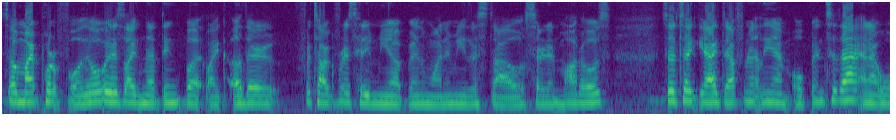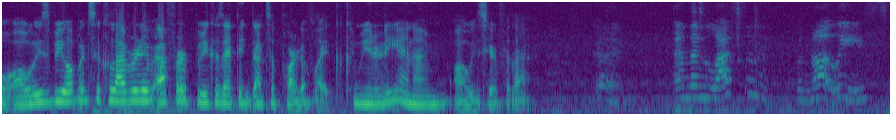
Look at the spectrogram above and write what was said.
So my portfolio is like nothing but like other photographers hitting me up and wanting me to style certain models. So it's like, yeah, I definitely am open to that, and I will always be open to collaborative effort because I think that's a part of like community, and I'm always here for that. Good. And then last but not least,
